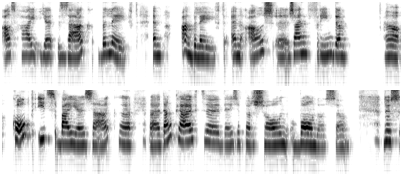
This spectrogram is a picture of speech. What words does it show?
als hij je zaak beleeft en aanbeleeft. En als uh, zijn vrienden uh, koopt iets bij je zaak, uh, uh, dan krijgt deze persoon bonussen. Dus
